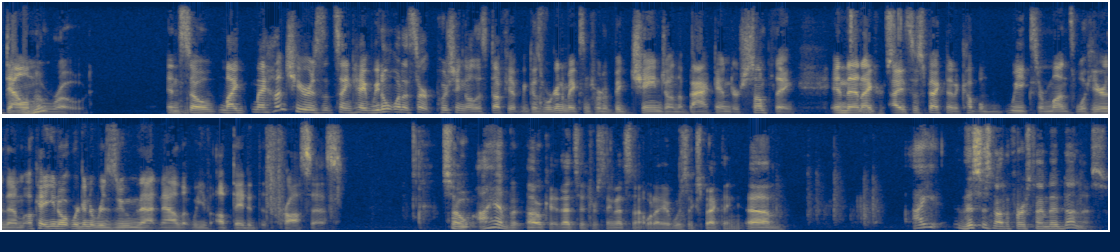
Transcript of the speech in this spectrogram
down the Mm-hmm. road. And so my, my hunch here is that saying, hey, we don't want to start pushing all this stuff yet because we're going to make some sort of big change on the back end or something. And then I, I suspect in a couple weeks or months we'll hear them, okay, you know what, we're going to resume that now that we've updated this process. So I have okay, that's interesting. That's not what I was expecting. Um, I this is not the first time they've done this,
